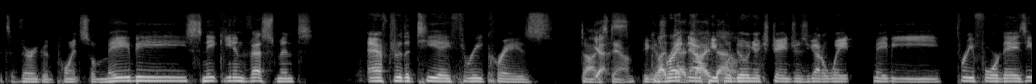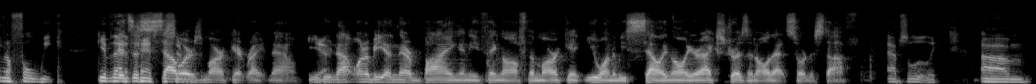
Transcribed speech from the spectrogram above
It's a very good point. So maybe sneaky investment after the TA3 craze dies yes. down because right now people down. are doing exchanges. You got to wait maybe three, four days, even a full week. Give that a chance. it's a, a seller's market right now. You yeah. do not want to be in there buying anything off the market. You want to be selling all your extras and all that sort of stuff. Absolutely. Um,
